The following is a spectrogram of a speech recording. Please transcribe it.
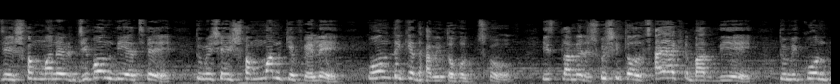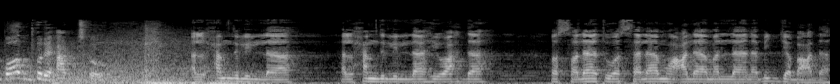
যে সম্মানের জীবন দিয়েছে, তুমি সেই সম্মানকে ফেলে কোন দিকে ধাবিত হচ্ছ ইসলামের সুশীতল ছায়াকে বাদ দিয়ে তুমি কোন পথ ধরে হাঁটছ আলহামদুলিল্লাহ আলহামদুলিল্লাহ ওয়াহদাহ والصلاة والسلام على من لا نبي بعده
